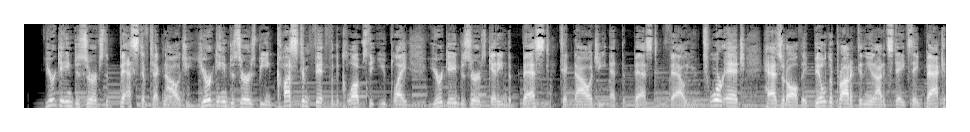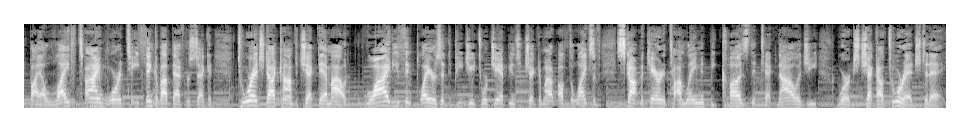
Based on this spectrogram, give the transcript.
Your game deserves the best of technology. Your game deserves being custom fit for the clubs that you play. Your game deserves getting the best technology at the best value. Tour Edge has it all. They build the product in the United States. They back it by a lifetime warranty. Think about that for a second. TourEdge.com to check them out. Why do you think players at the PGA Tour Champions check them out of the likes of Scott McCarron and Tom Lehman? Because the technology works. Check out Tour Edge today.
